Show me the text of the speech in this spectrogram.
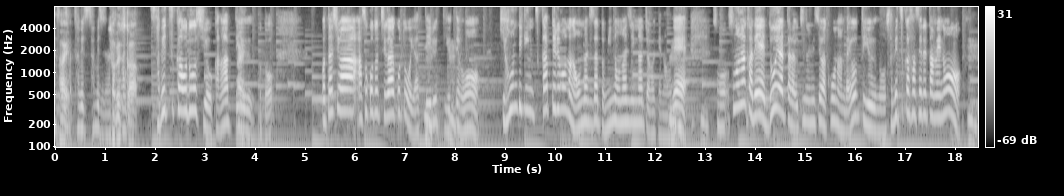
さはい。差別差別じゃなくて差別化。差別化をどうしようかなっていうこと、私はあそこと違うことをやっているって言っても、基本的に使ってるものが同じだとみんな同じになっちゃうわけなので、そのその中でどうやったらうちの店はこうなんだよっていうのを差別化させるためのうん。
